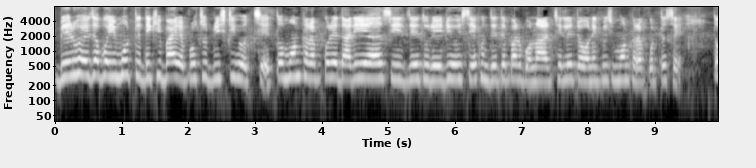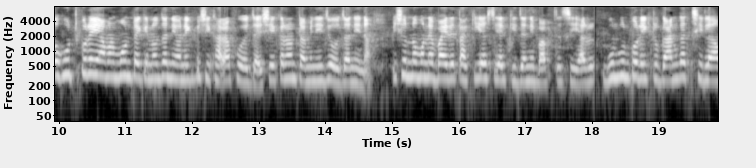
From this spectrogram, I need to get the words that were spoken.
বের হয়ে যাব এই মুহূর্তে, দেখি বাইরে প্রচুর বৃষ্টি হচ্ছে। তো মন খারাপ করে দাঁড়িয়ে আছি, যেহেতু রেডি হয়েছি, এখন যেতে পারব না, আর ছেলেটা অনেক বেশি মন খারাপ করতেছে। তো হুট করেই আমার মনটা কেন জানি অনেক বেশি খারাপ হয়ে যায়। সেই কারণটা আমি নিজেও জানি না। বিষণ্ণ মনে বাইরে তাকিয়ে আছি আর কি জানি ভাবতেছি। আর গুনগুন করে একটু গান গাচ্ছিলাম।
